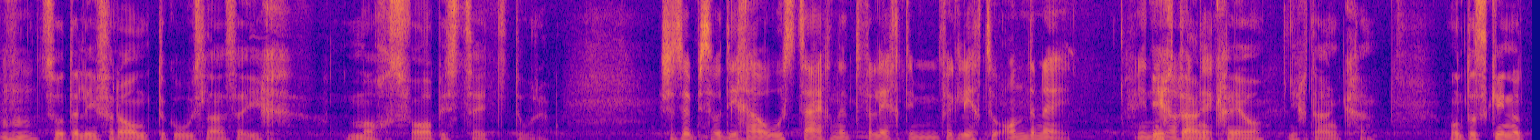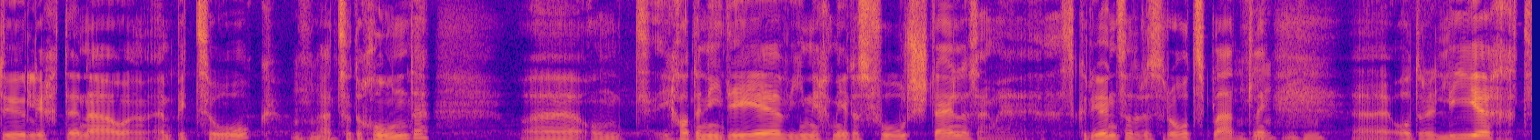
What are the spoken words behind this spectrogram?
mhm. zu den Lieferanten auslesen. Ich mache es von A bis Z durch. Ist das etwas, was dich auch auszeichnet, vielleicht im Vergleich zu anderen? Ich denke, ja. Ich denke. Und das gibt natürlich dann auch einen Bezug mhm. auch zu den Kunden. Äh, und ich habe eine Idee, wie ich mir das vorstelle. Sagen wir, ein grünes oder ein rotes Blättchen. Mhm, mhm, äh, oder ein Licht,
